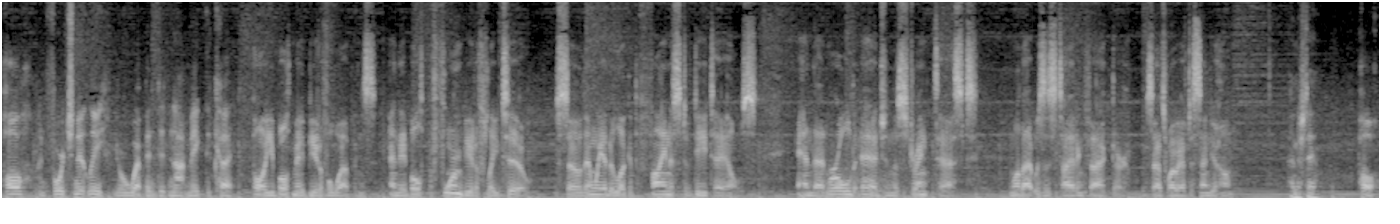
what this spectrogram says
Paul, unfortunately, your weapon did not make the cut. Paul, you both made beautiful weapons, and they both performed beautifully too. So then we had to look at the finest of details, and that rolled edge in the strength test, well, that was a deciding factor. So that's why we have to send you home. I understand. Paul,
